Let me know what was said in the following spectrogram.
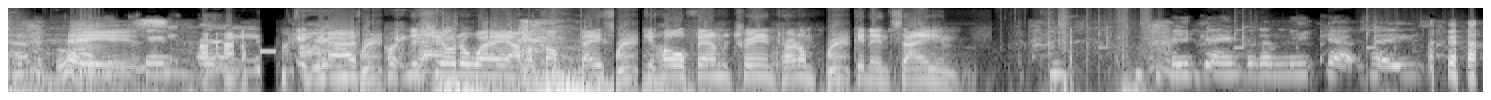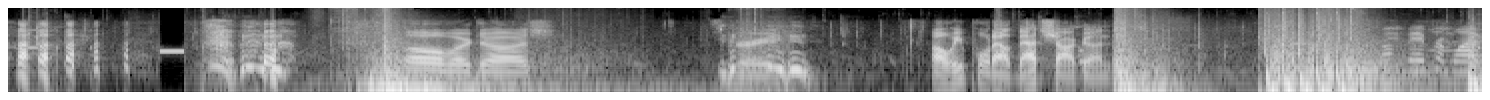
Haze. Yeah, putting the shield away. I'ma come face your whole family tree and turn them fucking insane. He came for them kneecaps, Hayes. oh my gosh. It's great. Oh, he pulled out that shotgun. One mid from left.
